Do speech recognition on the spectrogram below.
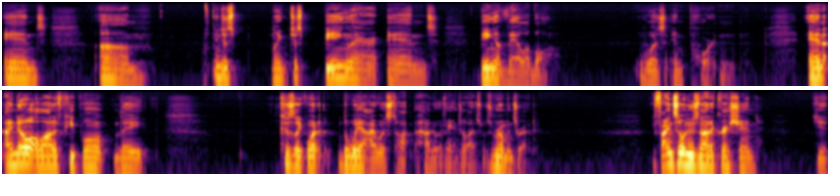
And um and just like just being there and being available was important. And I know a lot of people they cuz like when the way I was taught how to evangelize was Romans Road. You find someone who's not a Christian, you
